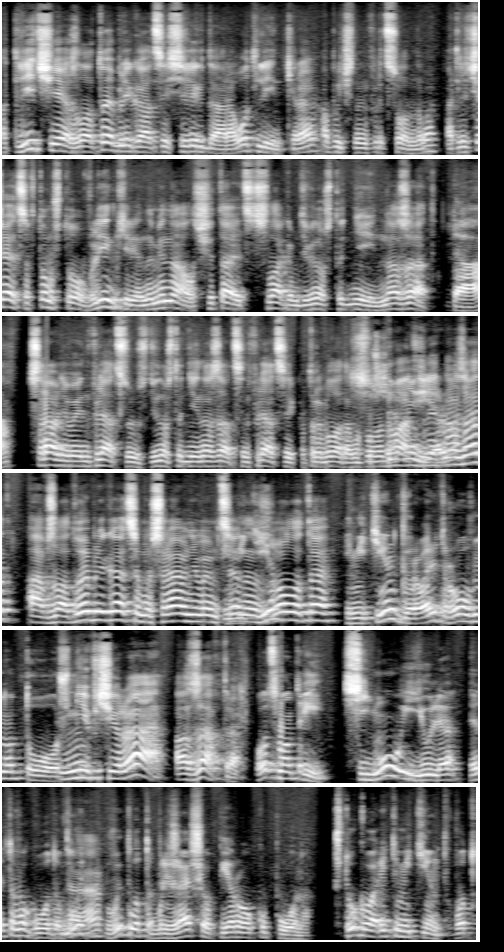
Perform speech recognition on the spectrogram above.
отличие золотой облигации Селегдара от линкера, обычного инфляционного, отличается в том, что в линкере номинал считается с лагом 90 дней назад, Да. сравнивая инфляцию с 90 дней назад с инфляцией, которая была там условно Совершенно 20 лет назад, а в золотой облигации мы сравниваем цены на Эмитент? золото Эмитент говорит ровно то, что... не вчера, а завтра. Вот смотри, 7 июля этого года Да. будет выплата ближайшего первого купона. Что говорит эмитент? Вот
